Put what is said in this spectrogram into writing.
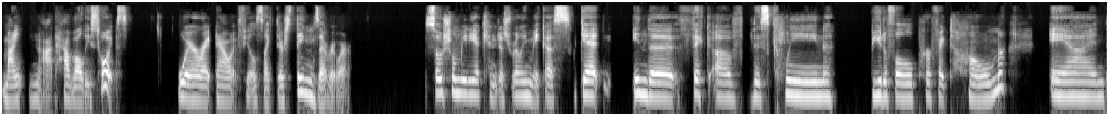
might not have all these toys where right now it feels like there's things everywhere social media can just really make us get in the thick of this clean beautiful perfect home and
